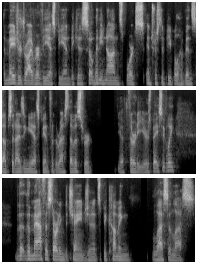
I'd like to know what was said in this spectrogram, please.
the major driver of ESPN because so many non-sports interested people have been subsidizing ESPN for the rest of us for you know 30 years basically. The the math is starting to change and it's becoming less and less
